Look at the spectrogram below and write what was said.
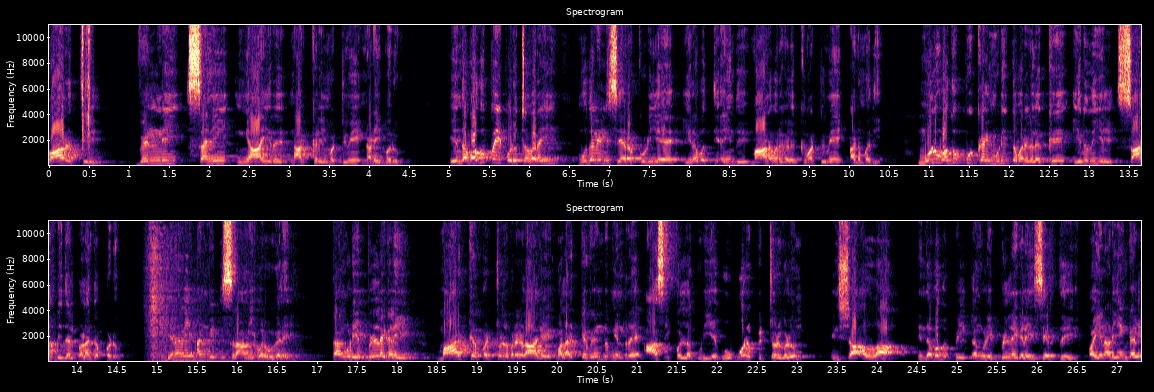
வாரத்தில் வெள்ளி சனி ஞாயிறு நாட்களில் மட்டுமே நடைபெறும். இந்த வகுப்பை பொறுத்தவரை முதலில் சேரக்கூடிய இருபத்தி ஐந்து மாணவர்களுக்கு மட்டுமே அனுமதி. முழு வகுப்புகள் முடித்தவர்களுக்கு இறுதியில் சான்றிதழ் வழங்கப்படும். எனவே அன்பின் இஸ்லாமிய உறவுகளே தங்களுடைய பிள்ளைகளை மார்க்கப்பட்டுள்ளவர்களாக வளர்க்க வேண்டும் என்று ஆசை கொள்ளக்கூடிய ஒவ்வொரு பெற்றோர்களும் இன்ஷா அல்லாஹ் இந்த வகுப்பில் தங்களுடைய பிள்ளைகளை சேர்த்து பயனடையுங்கள்.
